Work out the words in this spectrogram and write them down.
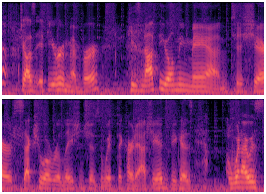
Jaws, if you remember, he's not the only man to share sexual relationships with the Kardashians because when I was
